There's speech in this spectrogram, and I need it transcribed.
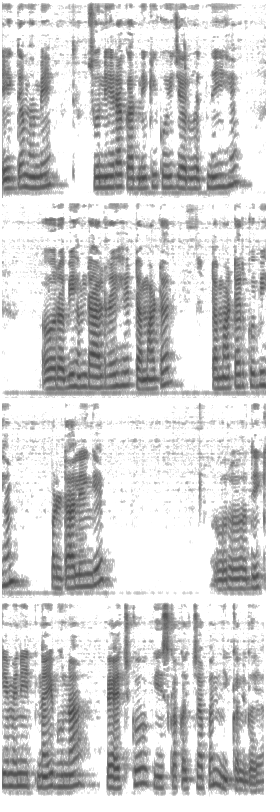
एकदम हमें सुनहरा करने की कोई ज़रूरत नहीं है। और अभी हम डाल रहे हैं टमाटर। टमाटर को भी हम पलटा लेंगे। और देखिए मैंने इतना ही भुना प्याज को कि इसका कच्चापन निकल गया।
